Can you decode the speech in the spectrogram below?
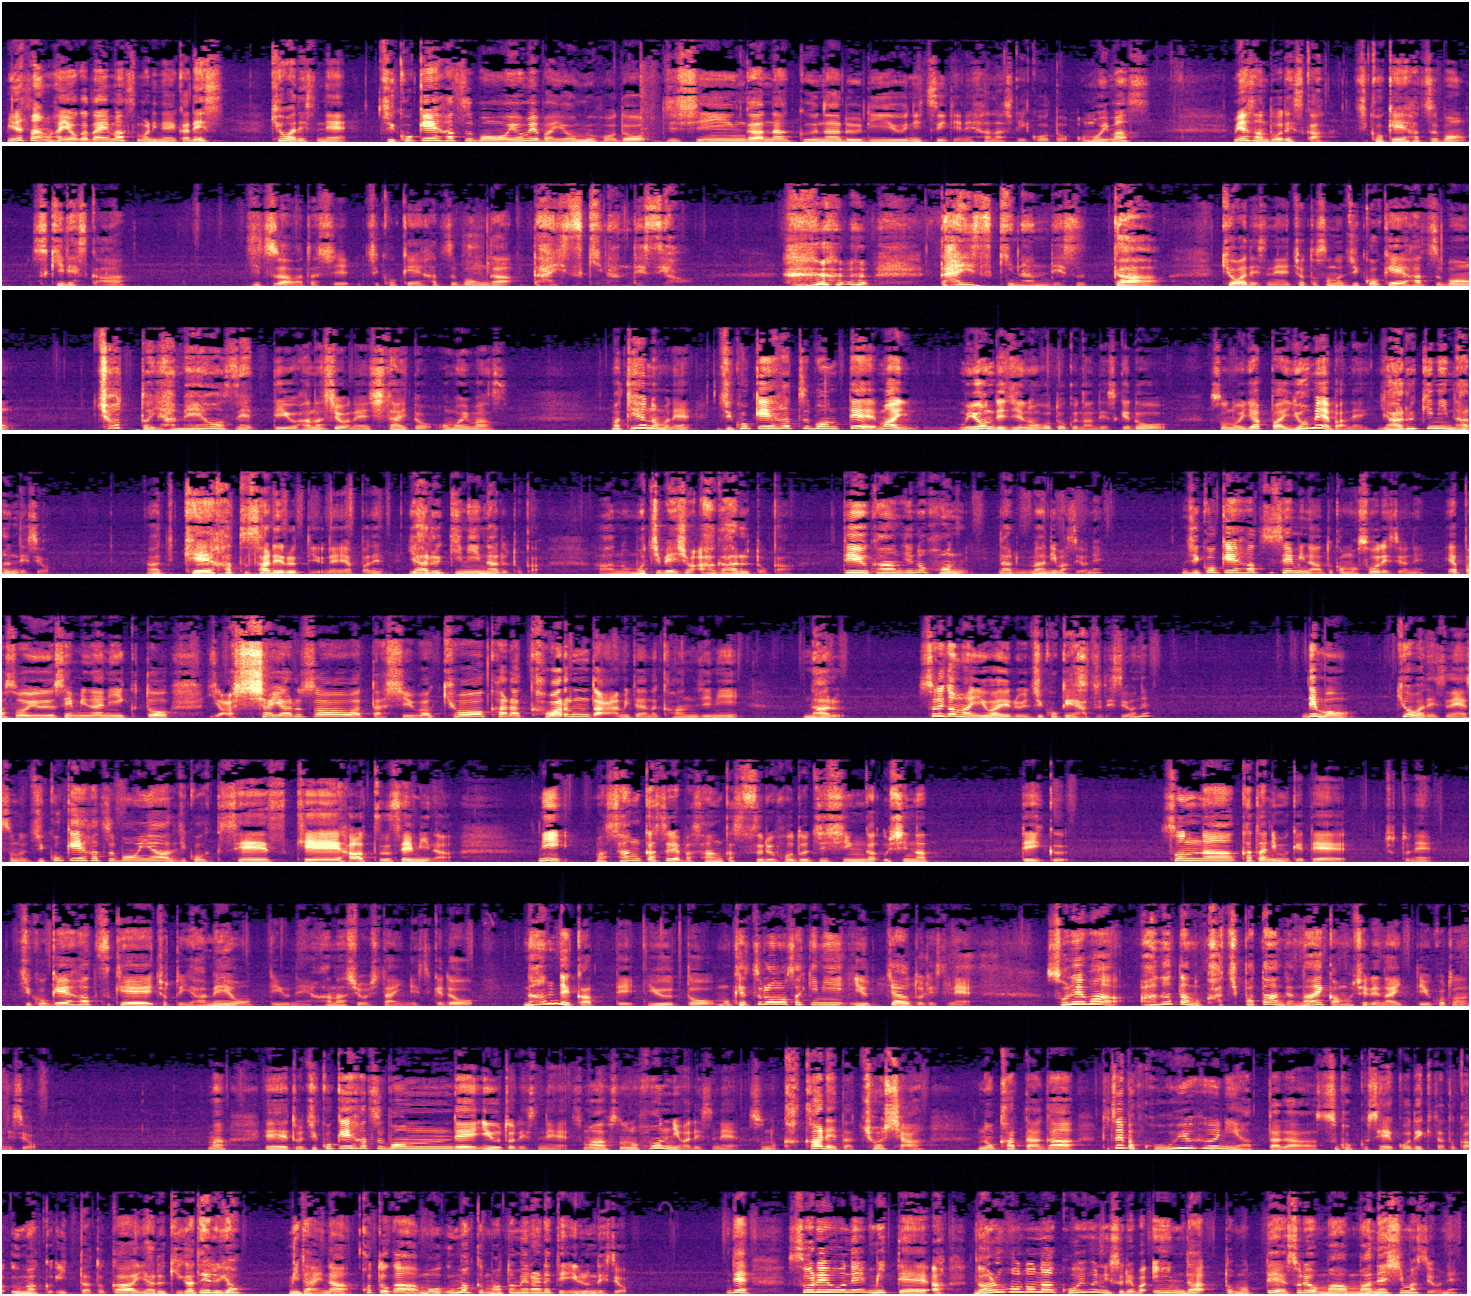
皆さんおはようございます。森のゆかです。今日はですね自己啓発本を読めば読むほど自信がなくなる理由についてね話していこうと思います。皆さんどうですか？自己啓発本好きですか？実は私自己啓発本が大好きなんですよ。大好きなんですが今日はですねちょっとその自己啓発本ちょっとやめようぜっていう話をねしたいと思います。まあ、っていうのもね自己啓発本って、まあ、読んで字のごとくなんですけどそのやっぱ読めばねやる気になるんですよ。啓発されるっていうねやっぱねやる気になるとかあのモチベーション上がるとかっていう感じの本になるなりますよね。自己啓発セミナーとかもそうですよねやっぱそういうセミナーに行くと「よっしゃやるぞ私は今日から変わるんだ!」みたいな感じになるそれがまあいわゆる自己啓発ですよねでも今日はですねその自己啓発本や自己啓発セミナーに、まあ、参加すれば参加するほど自信が失っていくそんな方に向けてちょっとね自己啓発系ちょっとやめようっていうね話をしたいんですけどなんでかっていうともう結論を先に言っちゃうとですねそれはあなたの勝ちパターンじゃないかもしれないっていうことなんですよ。まあえーと、と自己啓発本で言うとですね、まあ、その本にはですねその書かれた著者の方が例えばこういうふうにやったらすごく成功できたとかうまくいったとかやる気が出るよみたいなことがもううまくまとめられているんですよ。でそれをね見てあなるほどなこういうふうにすればいいんだと思ってそれをまあ真似しますよね。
